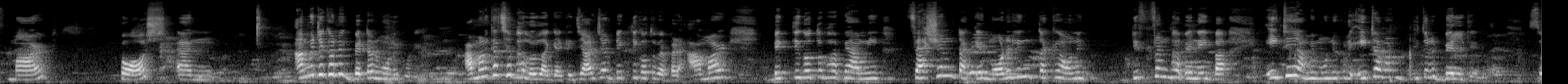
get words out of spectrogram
স্মার্ট পশ অ্যান্ড আমি এটাকে অনেক বেটার মনে করি। আমার কাছে ভালো লাগে আর কি, যার যার ব্যক্তিগত ব্যাপার। আমার ব্যক্তিগতভাবে আমি ফ্যাশনটাকে মডেলিংটাকে অনেক ডিফারেন্টভাবে নেই বা এইটাই আমি মনে করি, এইটা আমার ভিতরে বেল্ট এন সো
